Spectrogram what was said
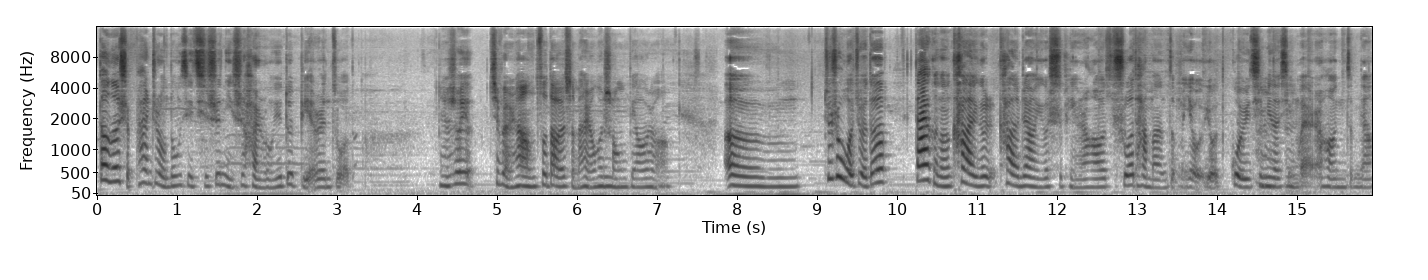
道德审判这种东西，其实你是很容易对别人做的。你是说基本上做道德审判人会双标是吗？嗯，就是我觉得大家可能看了一个看了这样一个视频，然后说他们怎么有有过于亲密的行为，然后你怎么样，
